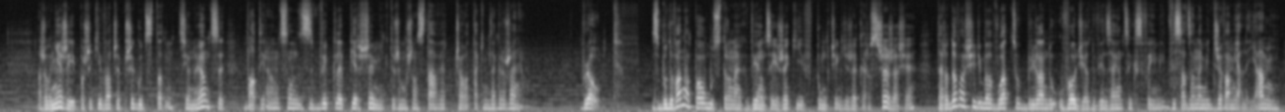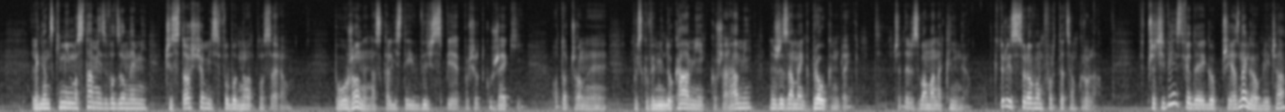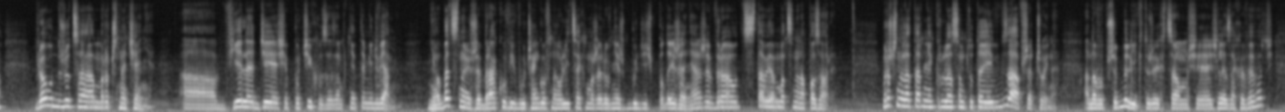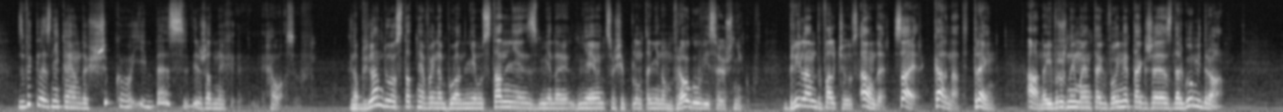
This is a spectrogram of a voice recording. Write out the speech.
a żołnierze i poszukiwacze przygód stacjonujący w Watirond są zwykle pierwszymi, którzy muszą stawiać czoła takim zagrożeniom. Broad. Zbudowana po obu stronach wyjącej rzeki w punkcie, gdzie rzeka rozszerza się, ta rodowa siedziba władców Brillandu uwodzi odwiedzających swoimi wysadzonymi drzewami alejami, eleganckimi mostami zwodzonymi czystością i swobodną atmosferą. Położony na skalistej wyspie pośrodku rzeki, otoczony wojskowymi dokami, koszarami, leży zamek Broken Blade, czy też Złamana Klinga, który jest surową fortecą króla. W przeciwieństwie do jego przyjaznego oblicza, Broad rzuca mroczne cienie, a wiele dzieje się po cichu za zamkniętymi drzwiami. Nieobecność żebraków i włóczęgów na ulicach może również budzić podejrzenia, że Broad stawia mocno na pozory. Mroczne latarnie króla są tutaj zawsze czujne, a nowo przybyli, którzy chcą się źle zachowywać, zwykle znikają dość szybko i bez żadnych hałasów. Dla Brillandu ostatnia wojna była nieustannie zmieniającą się plątaniną wrogów i sojuszników. Brilland walczył z Ander, Sire, Karnat, Train, a no i w różnych momentach wojny także z Dargum i Droa.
